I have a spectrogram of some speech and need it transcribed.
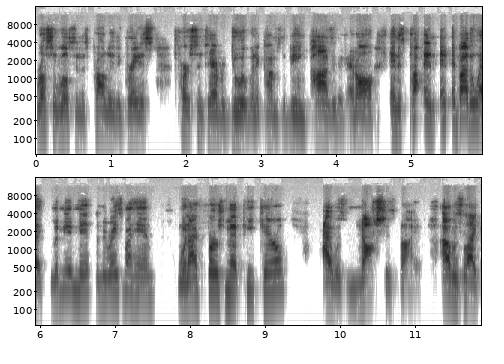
Russell Wilson is probably the greatest person to ever do it when it comes to being positive at all. And it's pro- and, and, and by the way, let me admit, let me raise my hand. When I first met Pete Carroll, I was nauseous by it. I was like,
